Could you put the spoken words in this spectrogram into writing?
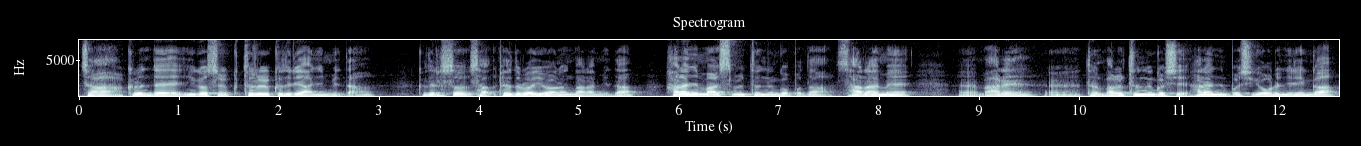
자, 그런데 이것을 들을 그들이 아닙니다. 그들에서 베드로와 요한은 말합니다. 하나님 말씀을 듣는 것보다 사람의 말에 말을 듣는 것이 하나님 보시기 옳은 일인가?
